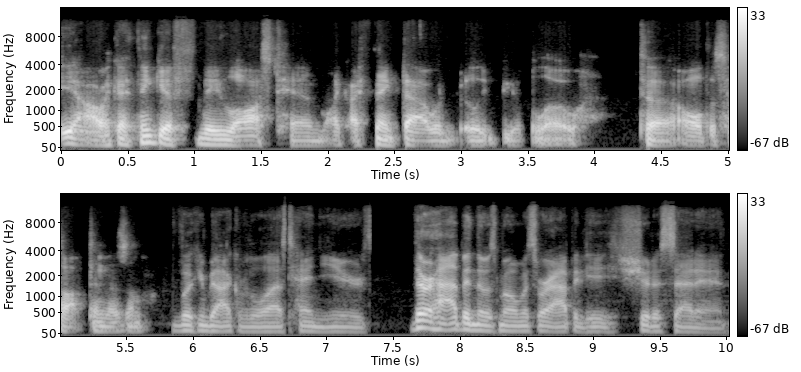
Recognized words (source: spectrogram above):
yeah, like I think if they lost him, like I think that would really be a blow to all this optimism. Looking back over the last ten years, there have been those moments where apathy should have set in,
